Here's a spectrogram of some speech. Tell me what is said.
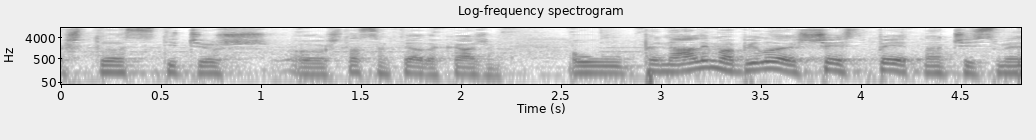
Što se tiče još, šta sam hteo da kažem, u penalima bilo je 6-5, znači sme,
